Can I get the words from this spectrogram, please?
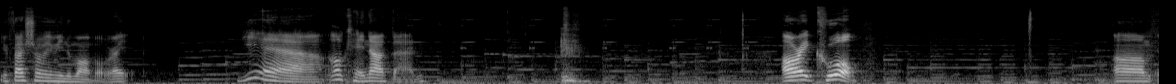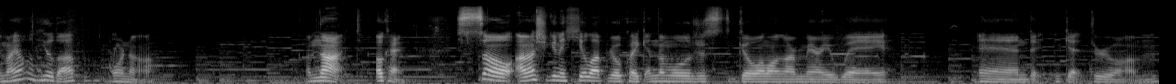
You're fast traveling me to Mauville, right? Yeah, okay, not bad. Alright, cool. Um, am I all healed up or not? I'm not. Okay. So, I'm actually gonna heal up real quick and then we'll just go along our merry way and get through, um...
